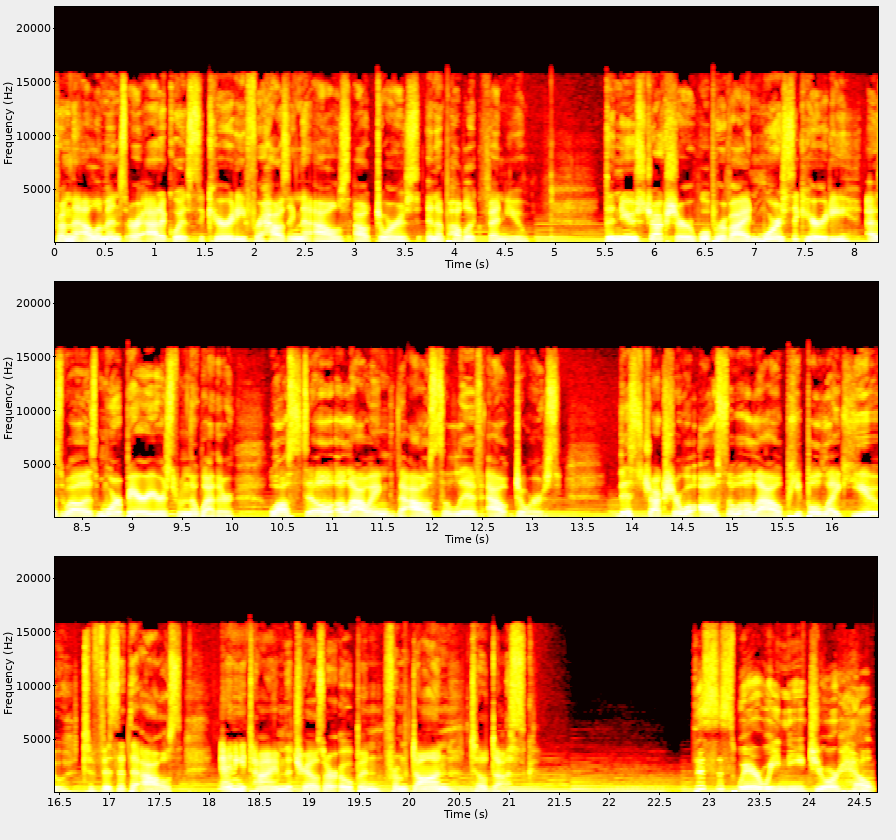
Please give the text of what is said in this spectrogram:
from the elements or adequate security for housing the owls outdoors in a public venue. The new structure will provide more security as well as more barriers from the weather while still allowing the owls to live outdoors. This structure will also allow people like you to visit the owls anytime the trails are open from dawn till dusk. This is where we need your help.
